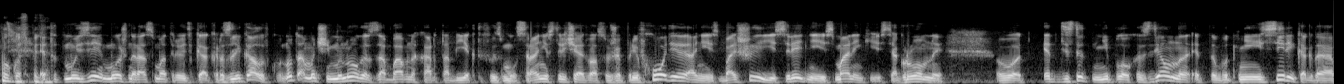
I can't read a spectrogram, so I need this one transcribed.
О, Господи. Этот музей можно рассматривать как развлекаловку. Ну, там очень много забавных арт-объектов из мусора. Они встречают вас уже при входе. Они есть большие, есть средние, есть маленькие, есть огромные. Вот. Это действительно неплохо сделано. Это вот не из серии, когда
